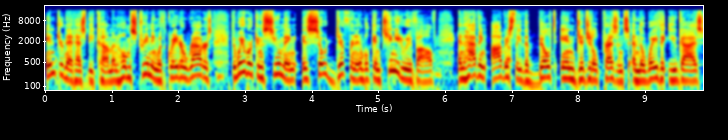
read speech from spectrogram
internet has become, and home streaming with greater routers, the way we're consuming is so different and will continue to evolve. And having obviously the built-in digital presence and the way that you guys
